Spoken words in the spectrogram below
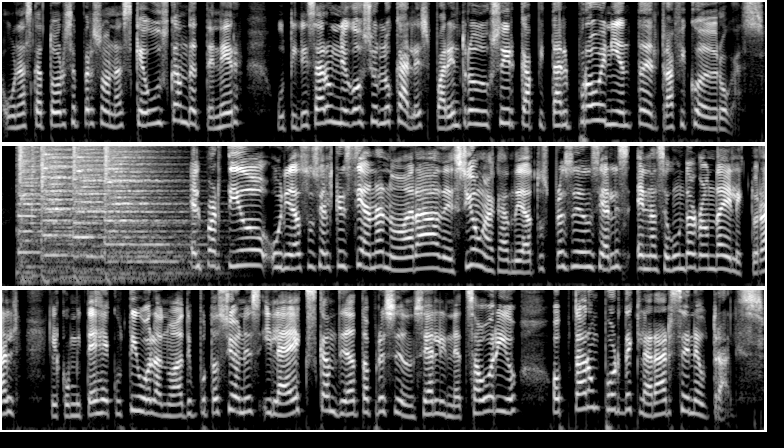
unas 14 personas que buscan detener utilizaron negocios locales para introducir capital proveniente del tráfico de drogas. El partido Unidad Social Cristiana no dará adhesión a candidatos presidenciales en la segunda ronda electoral. El Comité Ejecutivo, las nuevas diputaciones y la ex candidata presidencial Linet Saborío optaron por declararse neutrales.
